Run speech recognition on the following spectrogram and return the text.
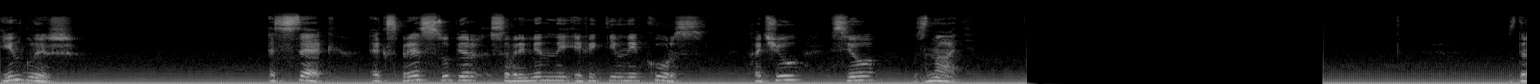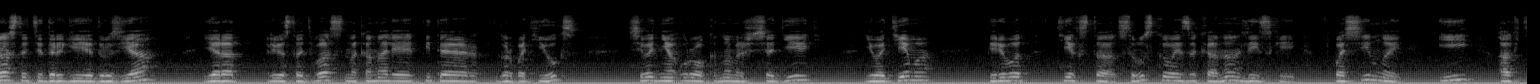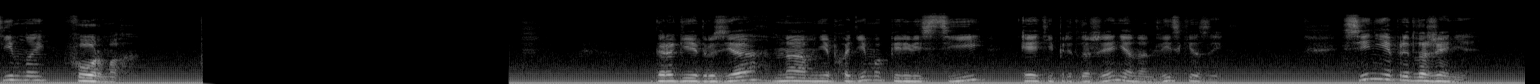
English ESSEC Экспресс супер современный эффективный курс. Хочу все знать. Здравствуйте, дорогие друзья! Я рад приветствовать вас на канале Питер Горбатюкс. Сегодня урок номер 69. Его тема – перевод текста с русского языка на английский в пассивной и активной формах. Дорогие друзья, нам необходимо перевести эти предложения на английский язык. Синие предложения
